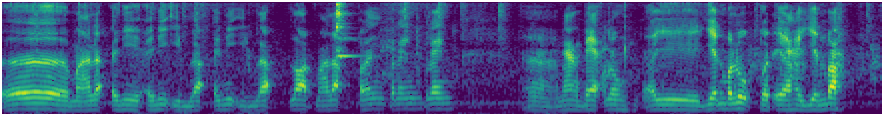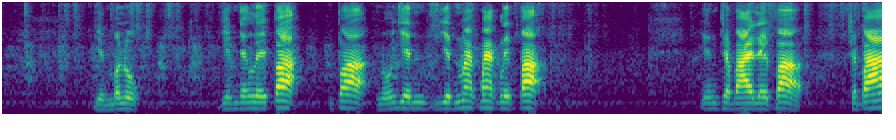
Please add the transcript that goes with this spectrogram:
เออ มาแล้วไอ้นี่ไอ้นี่อิ่มละไอ้นี่อิ่มละรอดมาละแปลงแปลงแปลงอ่านั่งแบะลงไอเย็นบ่ลูกเปิดแอร์ให้เย็นป่ะเย็นบ่ลูกเย็นจังเลยป้าป้าหนูเย็นเย็นมากมากเลยป้า เย็นสบายเลยป่ะสบา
